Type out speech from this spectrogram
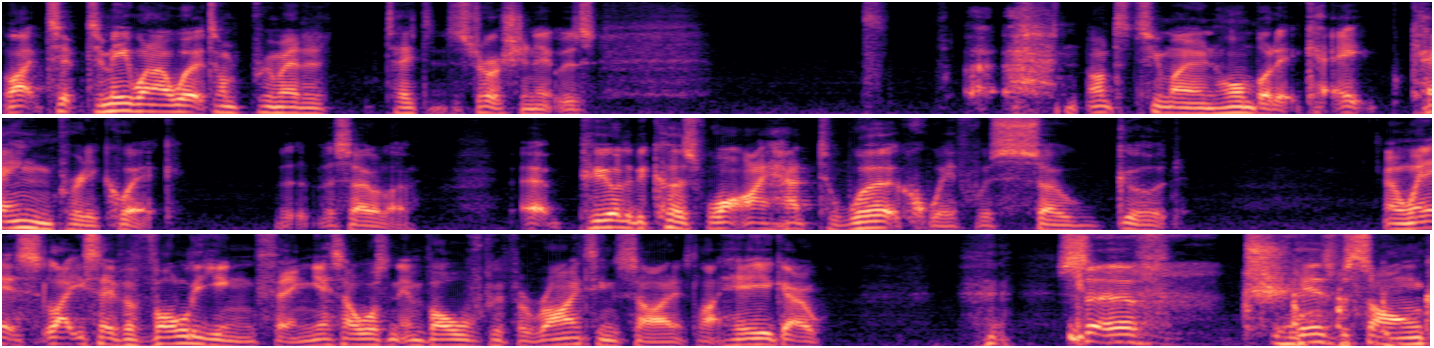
Like to, to me, when I worked on premeditated destruction, it was not to my own horn, but it, it came pretty quick. The, the solo, uh, purely because what I had to work with was so good. And when it's like you say, the volleying thing, yes, I wasn't involved with the writing side. It's like, here you go, serve here's the song.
